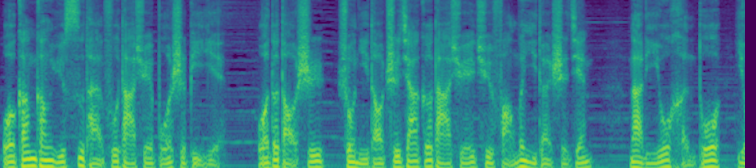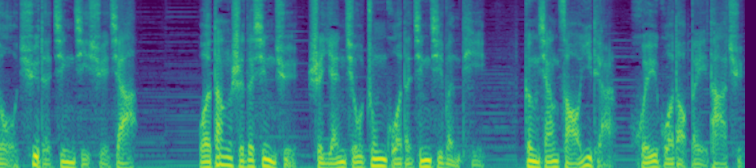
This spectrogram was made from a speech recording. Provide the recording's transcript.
我刚刚于斯坦福大学博士毕业。我的导师说：“你到芝加哥大学去访问一段时间，那里有很多有趣的经济学家。”我当时的兴趣是研究中国的经济问题，更想早一点回国到北大去。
